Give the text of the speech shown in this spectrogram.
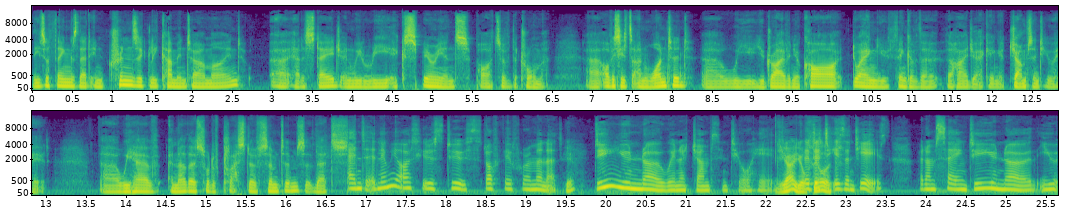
These are things that intrinsically come into our mind uh, at a stage and we re experience parts of the trauma. Uh, obviously, it's unwanted. Uh, we, you drive in your car, dwang, you think of the, the hijacking, it jumps into your head. Uh, we have another sort of cluster of symptoms that's. And let me ask you just to stop there for a minute. Yeah. Do you know when it jumps into your head? Yeah, you'll that feel it it. isn't yes, but I'm saying, do you know that you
